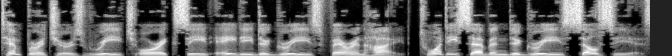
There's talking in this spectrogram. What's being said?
temperatures reach or exceed 80 degrees Fahrenheit 27 degrees Celsius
